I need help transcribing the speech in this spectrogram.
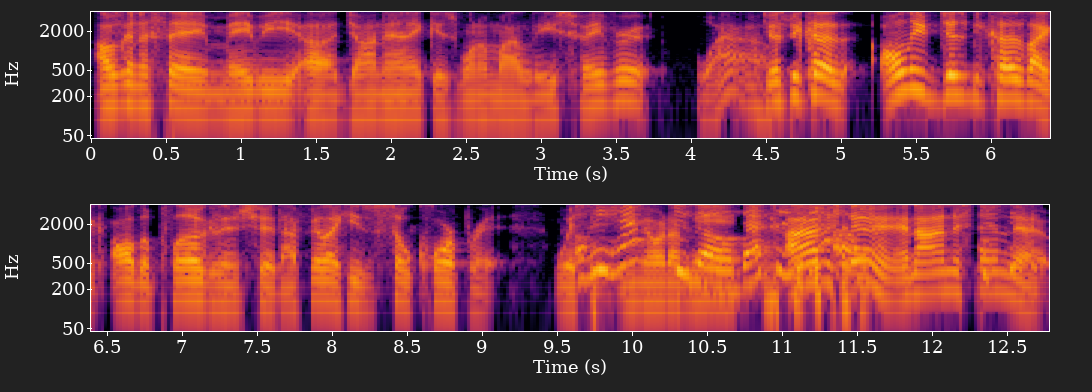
I was gonna say maybe uh, Jon Anik is one of my least favorite. Wow. Just because, only just because like all the plugs and shit. I feel like he's so corporate with oh, it. he has you know what to I mean? though. That's his I understand, and I understand that,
